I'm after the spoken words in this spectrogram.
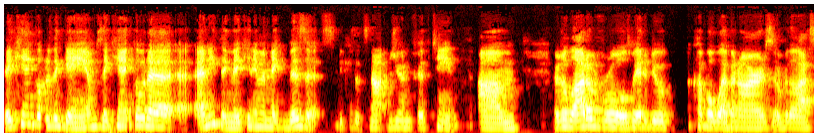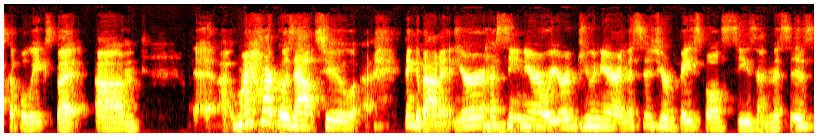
They can't go to the games. They can't go to anything. They can't even make visits because it's not june 15th um, there's a lot of rules. We had to do a couple webinars over the last couple weeks but um, my heart goes out to think about it. You're a senior or you're a junior and this is your baseball season. This is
